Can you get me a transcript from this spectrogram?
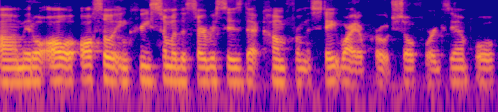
Um, it'll all, also increase some of the services that come from the statewide approach. So, for example,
